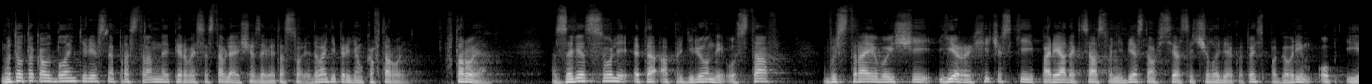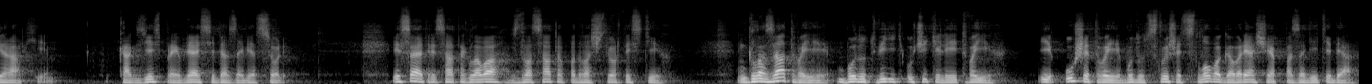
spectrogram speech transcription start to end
Но это вот только вот была интересная пространная первая составляющая завета соли. Давайте перейдем ко второй. Второе. Завет соли – это определенный устав, выстраивающий иерархический порядок Царства Небесного в сердце человека. То есть поговорим об иерархии, как здесь проявляет себя завет соли. Исайя 30 глава с 20 по 24 стих. «Глаза твои будут видеть учителей твоих, и уши твои будут слышать слово, говорящее позади тебя.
